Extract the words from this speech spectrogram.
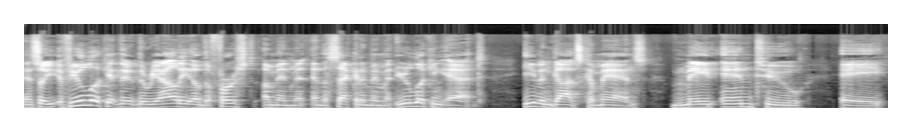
And so if you look at the, the reality of the First Amendment and the Second Amendment, you're looking at even God's commands made into a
